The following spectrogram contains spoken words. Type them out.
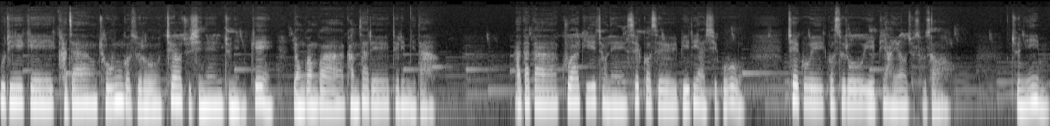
우리에게 가장 좋은 것으로 채워주시는 주님께 영광과 감사를 드립니다. 아가가 구하기 전에 쓸 것을 미리 아시고 최고의 것으로 예비하여 주소서. 주님,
